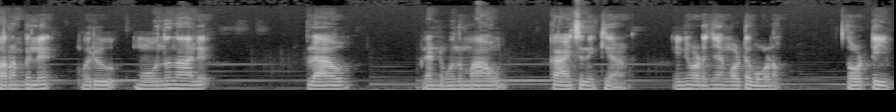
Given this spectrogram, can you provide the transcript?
പറമ്പിൽ ഒരു മൂന്ന് നാല് പ്ലാവും രണ്ട് മൂന്ന് മാവും കാഴ്ച നിൽക്കുകയാണ്. ഇനി ഉടനെ അങ്ങോട്ട് പോകണം. തോട്ടിയും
